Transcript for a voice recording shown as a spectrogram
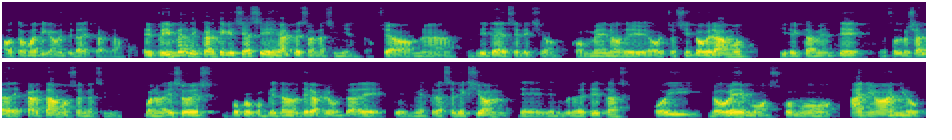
automáticamente la descartamos. El primer descarte que se hace es al peso de nacimiento, o sea, una hembrita de selección con menos de 800 gramos, directamente nosotros ya la descartamos al nacimiento. Bueno, eso es un poco completándote la pregunta de, nuestra selección de, número de tetas. Hoy lo vemos como año a año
